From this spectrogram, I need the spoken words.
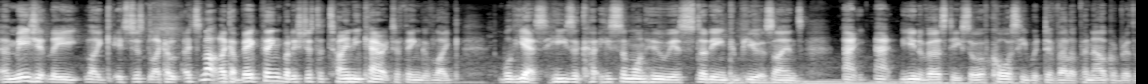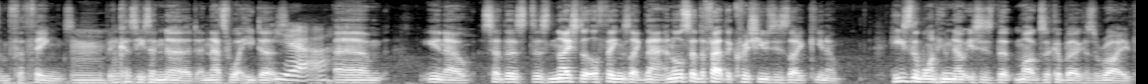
immediately, like it's just like a, it's not like a big thing, but it's just a tiny character thing of like, well, yes, he's a he's someone who is studying computer science at at university, so of course he would develop an algorithm for things because he's a nerd and that's what he does. Yeah. Um, you know, so there's there's nice little things like that, and also the fact that Chris Hughes is like, you know, he's the one who notices that Mark Zuckerberg has arrived.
